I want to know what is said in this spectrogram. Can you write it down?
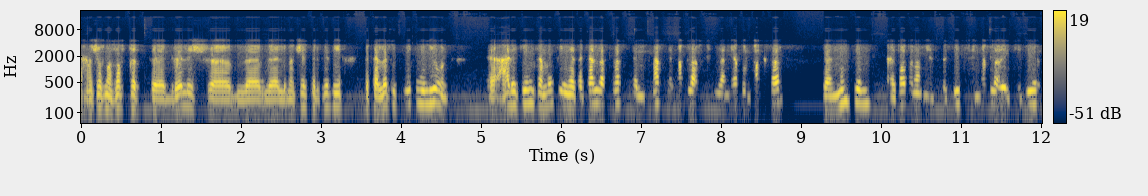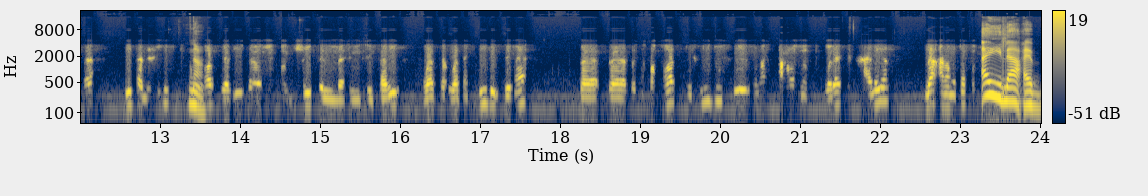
إحنا شفنا صفقة جريليش آه، لمانشستر سيتي تكلفت 100 مليون. آه، هاري كين كان ممكن يتكلف نفس نفس المبلغ إن لم يكن أكثر. كان ممكن توتنهام يستفيد من المبلغ الكبير ده بتدعيم نعم. جديده وتنشيط الفريق وتكبيد الدماء بصفقات تفيده في منافسة ولكن حاليا لا أنا متفق. أي لاعب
